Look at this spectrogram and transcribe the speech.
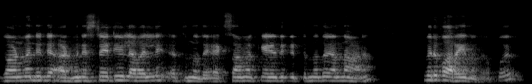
ഗവൺമെന്റിന്റെ അഡ്മിനിസ്ട്രേറ്റീവ് ലെവലിൽ എത്തുന്നത് എക്സാം ഒക്കെ എഴുതി കിട്ടുന്നത് എന്നാണ് ഇവർ പറയുന്നത്. അപ്പോൾ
